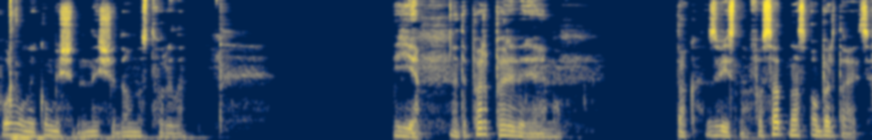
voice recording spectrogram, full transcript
формулу, яку ми нещодавно створили. Є. А тепер перевіряємо. Так, звісно, фасад у нас обертається.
